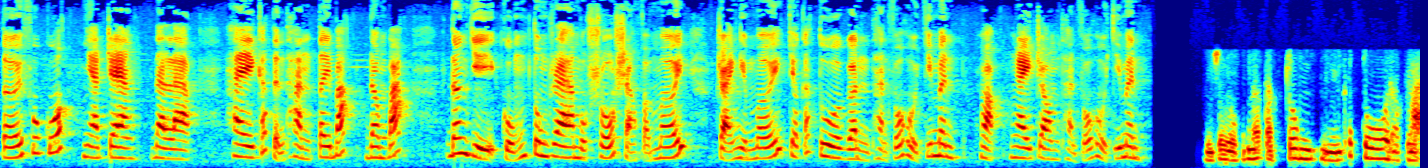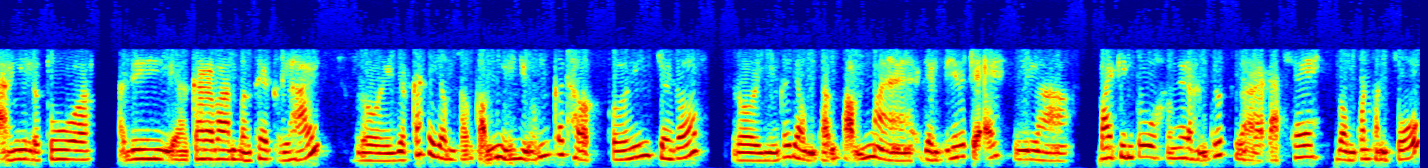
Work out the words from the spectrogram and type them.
tới Phú Quốc, Nha Trang, Đà Lạt hay các tỉnh thành Tây Bắc, Đông Bắc, đơn vị cũng tung ra một số sản phẩm mới, trải nghiệm mới cho các tour gần thành phố Hồ Chí Minh hoặc ngay trong thành phố Hồ Chí Minh. Viettravel cũng đã tập trung những cái tour độc lạ như là tour đi à, caravan bằng xe tự lái, rồi các cái dòng sản phẩm nghỉ dưỡng kết hợp với chơi golf, rồi những cái dòng sản phẩm mà dành cho giới trẻ như là biking tour, nghĩa là hình thức là đạp xe vòng quanh thành phố.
